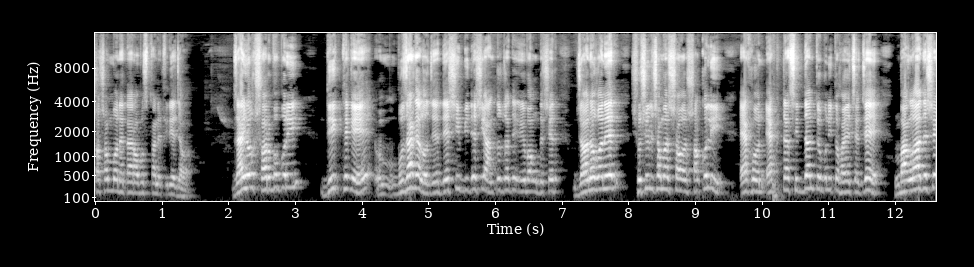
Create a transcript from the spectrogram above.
সসম্মানে তার অবস্থানে ফিরে যাওয়া। যাই হোক, সর্বোপরি দিক থেকে বোঝা গেল যে দেশি বিদেশি আন্তর্জাতিক এবং দেশের জনগণের সুশীল সমাজ সহ সকলেই এখন একটা সিদ্ধান্ত উপনীত হয়েছে যে বাংলাদেশে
